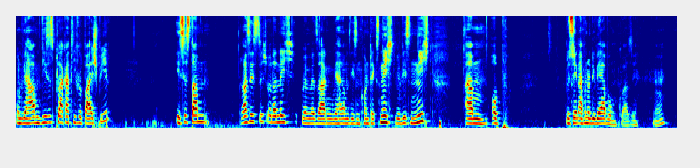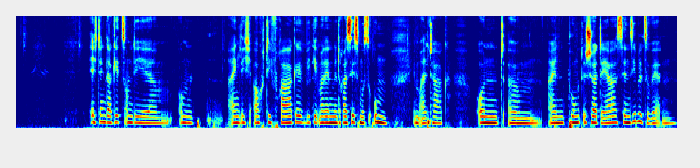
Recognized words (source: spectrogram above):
und wir haben dieses plakative Beispiel, ist es dann rassistisch oder nicht, wenn wir sagen, wir haben diesen Kontext nicht. Wir wissen nicht, ähm, ob wir sehen einfach nur die Werbung quasi. Ne? Ich denke, da geht es um die, ähm, um eigentlich auch die Frage, wie geht man denn mit Rassismus um im Alltag? Und ähm, ein Punkt ist ja der, sensibel zu werden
